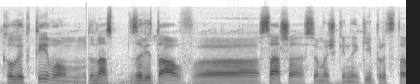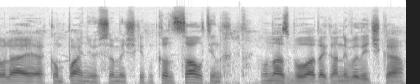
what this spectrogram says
колективом. До нас завітав е, Саша Сьомочкін, який представляє компанію Сьомочкін Консалтінг. У нас була така невеличка,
